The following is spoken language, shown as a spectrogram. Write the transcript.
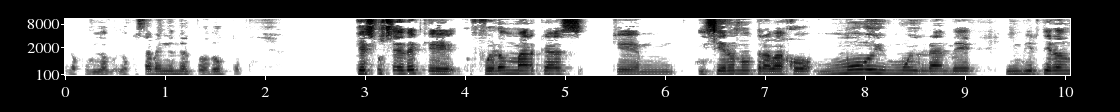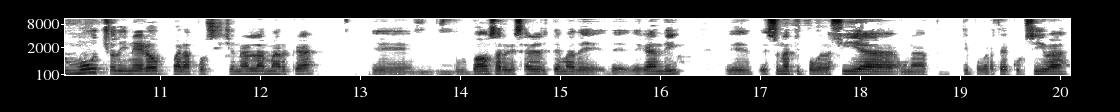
lo, lo, que está vendiendo el producto. ¿Qué sucede? Que fueron marcas que mm, hicieron un trabajo muy, muy grande, invirtieron mucho dinero para posicionar la marca. Eh, vamos a regresar al tema de, de, Gandhi. Eh, es una tipografía, una tipografía cursiva.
